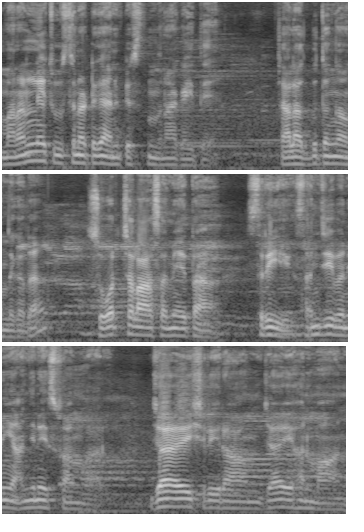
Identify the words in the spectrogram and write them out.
మనల్నే చూస్తున్నట్టుగా అనిపిస్తుంది నాకైతే. చాలా అద్భుతంగా ఉంది కదా? సువర్చల సమేత శ్రీ సంజీవని ఆంజనేయ స్వామి వారు. జై శ్రీరామ్ జై హనుమాన్.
